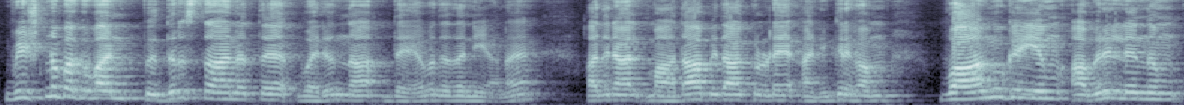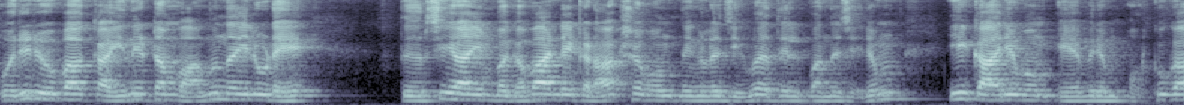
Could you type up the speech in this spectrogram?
വിഷ്ണു ഭഗവാൻ പിതൃസ്ഥാനത്ത് വരുന്ന ദേവത തന്നെയാണ്. അതിനാൽ മാതാപിതാക്കളുടെ അനുഗ്രഹം വാങ്ങുകയും അവരിൽ നിന്നും ഒരു രൂപ കൈനീട്ടം വാങ്ങുന്നതിലൂടെ തീർച്ചയായും ഭഗവാന്റെ കടാക്ഷവും നിങ്ങളുടെ ജീവിതത്തിൽ വന്നു ചേരും. ഈ കാര്യവും ഏവരും ഓർക്കുക.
